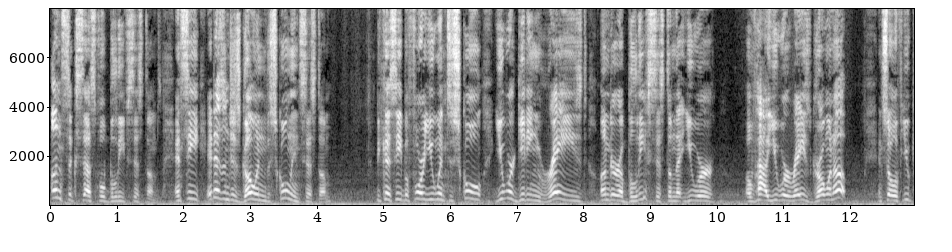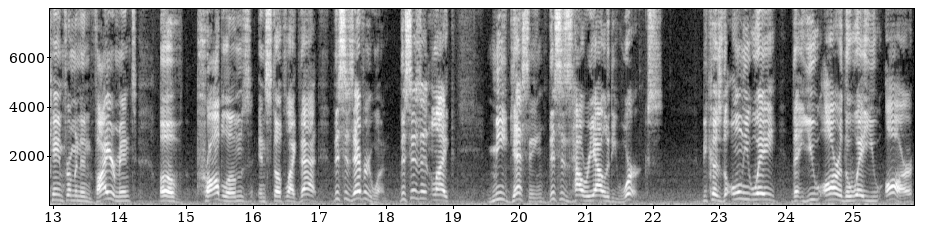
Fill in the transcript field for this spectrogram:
unsuccessful belief systems. And see, it doesn't just go in the schooling system. Because, see, before you went to school, you were getting raised under a belief system that you were, of how you were raised growing up. And so, if you came from an environment of problems and stuff like that, this is everyone. This isn't like me guessing, this is how reality works. Because the only way that you are the way you are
